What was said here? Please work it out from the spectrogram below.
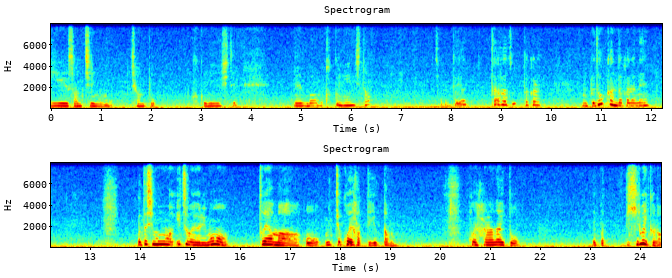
PA さんチームもちゃんと確認して。メンバーも確認した。ちゃんとやって。たはずだから武道館だからね。私もいつもよりも富山をめっちゃ声張って言ったもん。声張らないとやっぱ広いから。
